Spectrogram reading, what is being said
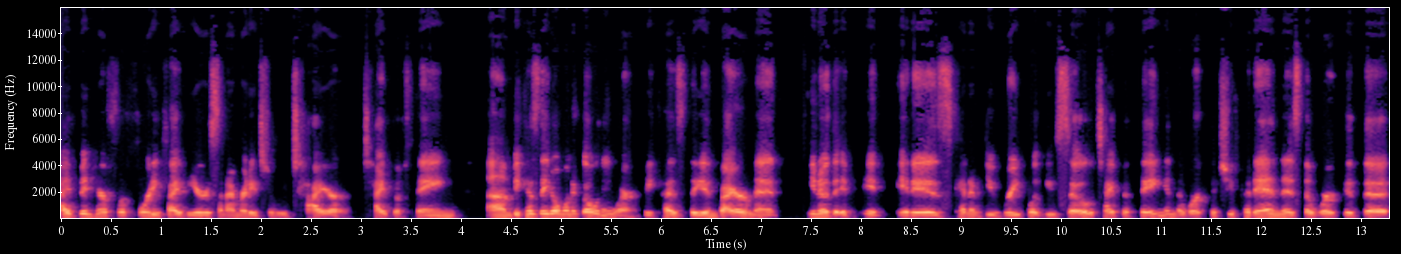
i've been here for 45 years and i'm ready to retire type of thing um, because they don't want to go anywhere because the environment you know it, it it is kind of you reap what you sow type of thing. And the work that you put in is the work of the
